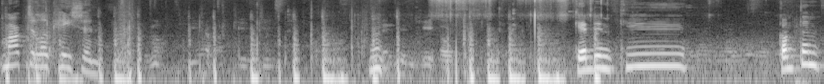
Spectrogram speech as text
Marked a location. Canteen key. Compton.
